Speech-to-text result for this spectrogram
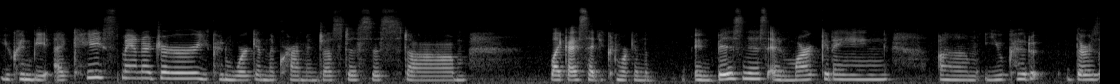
You can be a case manager, you can work in the crime and justice system. Like I said, you can work in the in business and marketing. Um, you could there's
